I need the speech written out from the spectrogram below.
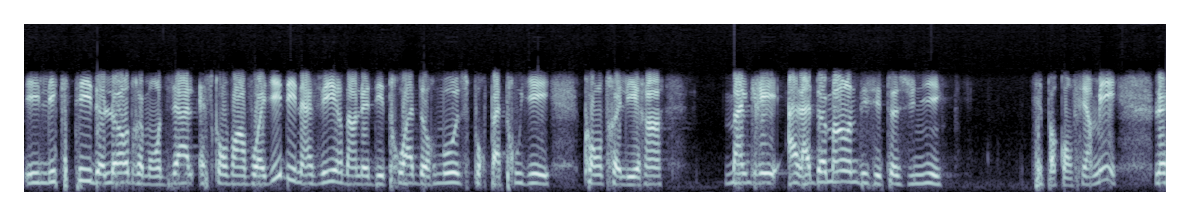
et l'équité de l'ordre mondial, est-ce qu'on va envoyer des navires dans le détroit d'Ormuz pour patrouiller contre l'Iran, malgré à la demande des États-Unis? C'est pas confirmé. Le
